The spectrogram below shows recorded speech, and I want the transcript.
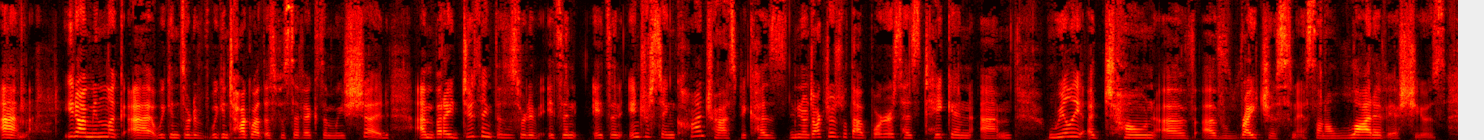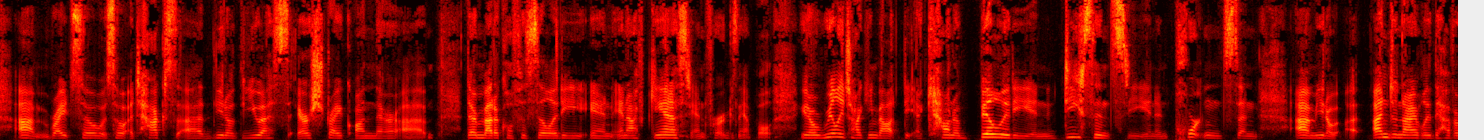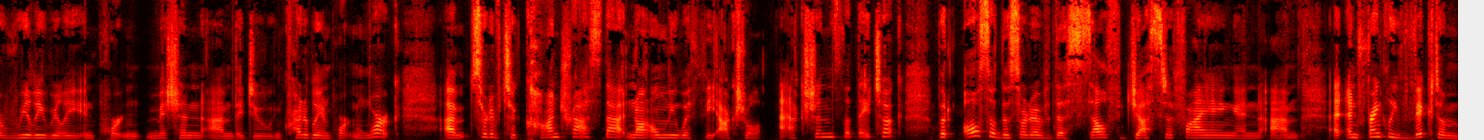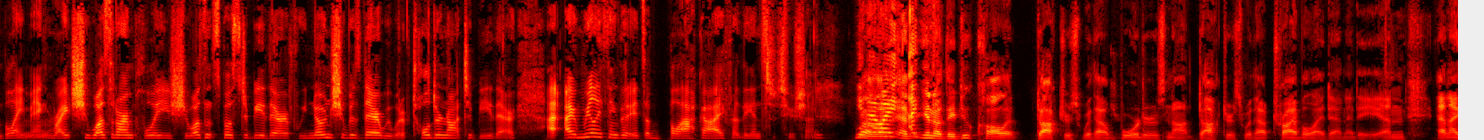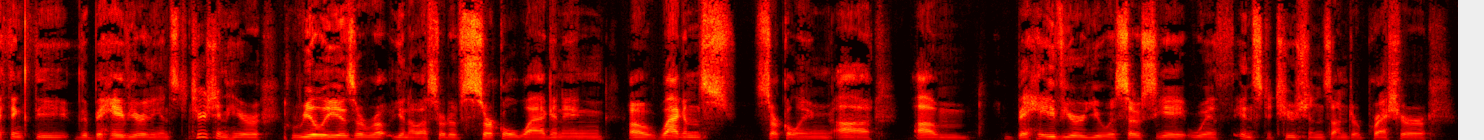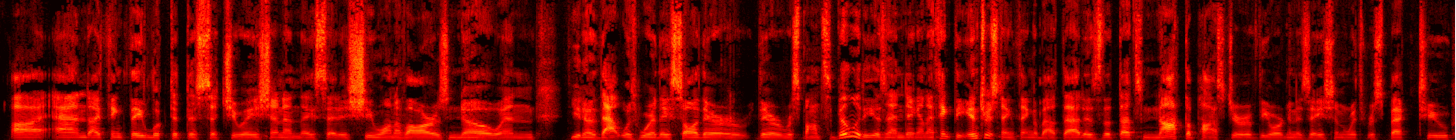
Um, you know, I mean, look, uh, we can sort of we can talk about the specifics, and we should. Um, but I do think this is sort of it's an it's an interesting contrast because you know, Doctors Without Borders has taken um, really a tone of of righteousness on a lot of issues, um, right? So so attacks, uh, you know, the U.S. airstrike on their uh, their medical facility in in Afghanistan, for example. You know, really talking about the accountability and decency and importance, and um, you know, uh, undeniably they have a really really important mission. Um, they do incredibly important work. Um, sort of to contrast that not only with the actual actions that they took, but also the sort of the self-justifying and um, and, and frankly victim blaming. Right? She wasn't our employee. She wasn't supposed to be there. If we'd known she was there, we would have told her not to be there. I, I really think that it's a black eye for the institution. You well, know, and, I, and I, you know, they do call it Doctors Without Borders, not Doctors Without Tribal Identity, and and I think the the behavior of the institution here really is a you know a sort of circle wagoning, uh, wagons circling uh, um, behavior you associate with institutions under pressure Uh, and I think they looked at this situation and they said, "Is she one of ours?" No, and you know that was where they saw their their responsibility as ending. And I think the interesting thing about that is that that's not the posture of the organization with respect to,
